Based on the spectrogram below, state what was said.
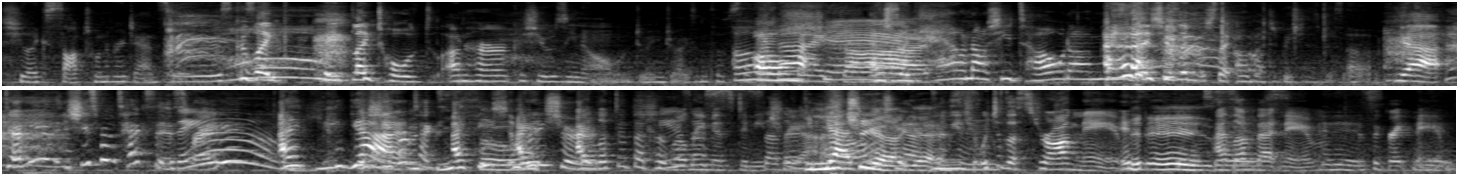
she like socked one of her dancers because like they like told on her because she was you know doing drugs and stuff. Oh, Oh my shit. God. And she's like, hell no, she told on me. and she's like, she's like, oh, I'm about to this bitch up. Yeah. Demi, she's from Texas, Damn. right? I think, Is yeah. she from Texas? I think so. I'm pretty sure. I looked up that her She real name is Demetria. Southern- Yeah, Demetria, Demetria. Demetria, which is a strong name. It is. I love is. that name. It is. It's a great name.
